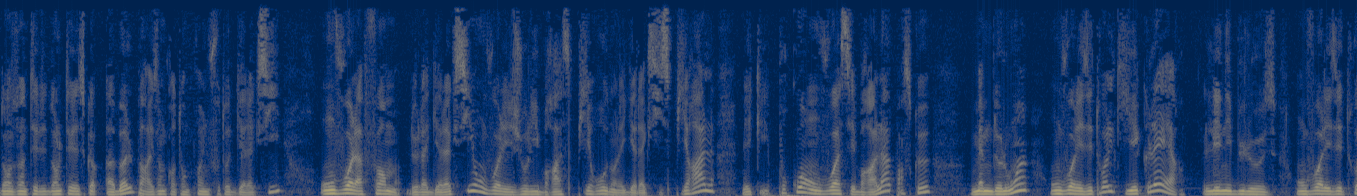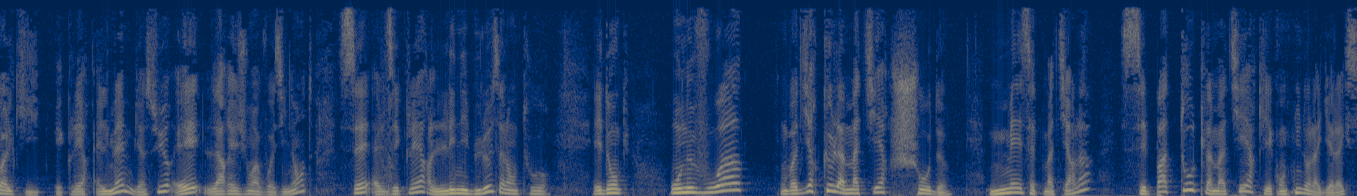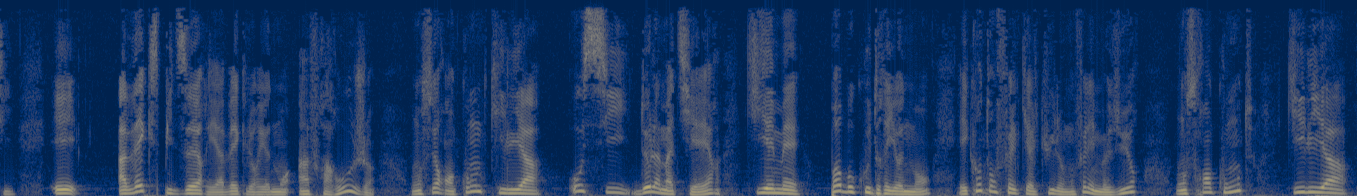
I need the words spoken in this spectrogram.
dans, dans le télescope Hubble, par exemple, quand on prend une photo de galaxie, on voit la forme de la galaxie, on voit les jolis bras spiraux dans les galaxies spirales. Mais pourquoi on voit ces bras-là? Parce que même de loin, on voit les étoiles qui éclairent les nébuleuses. On voit les étoiles qui éclairent elles-mêmes, bien sûr, et la région avoisinante, c'est elles éclairent les nébuleuses alentour. Et donc, on ne voit, on va dire, que la matière chaude. Mais cette matière-là, c'est pas toute la matière qui est contenue dans la galaxie. Et avec Spitzer et avec le rayonnement infrarouge, on se rend compte qu'il y a aussi de la matière qui émet pas beaucoup de rayonnement. Et quand on fait le calcul, on fait les mesures, on se rend compte qu'il y a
